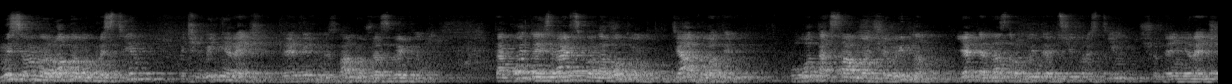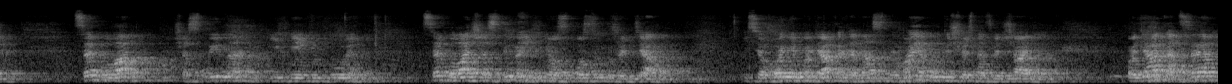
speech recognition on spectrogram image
Ми з вами робимо прості, очевидні речі, до яких ми з вами вже звикли. Так от для ізраїльського народу дякувати було так само очевидно, як для нас робити ці прості щоденні речі. Це була частина їхньої культури, це була частина їхнього способу життя. І сьогодні подяка для нас не має бути щось надзвичайне. Подяка це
